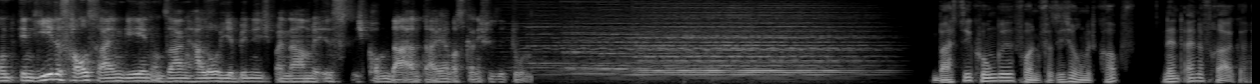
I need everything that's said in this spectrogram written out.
Und in jedes Haus reingehen und sagen, hallo, hier bin ich, mein Name ist, ich komme da und daher, was kann ich für Sie tun? Basti Kungel von Versicherung mit Kopf nennt eine Frage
